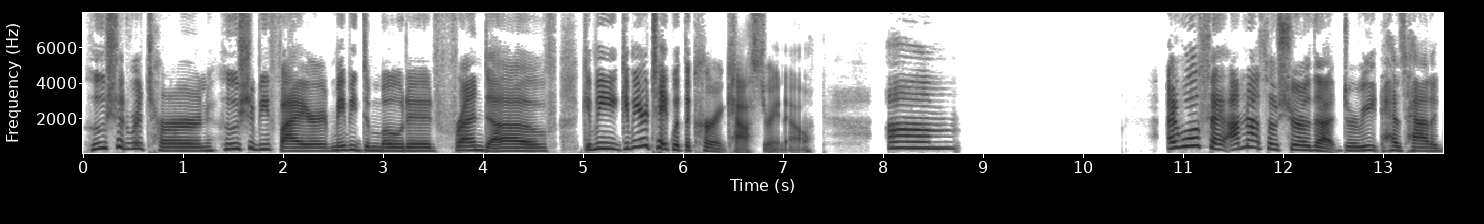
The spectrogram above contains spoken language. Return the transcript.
who should return? Who should be fired? Maybe demoted? Friend of? Give me, give me your take with the current cast right now. Um, I will say I'm not so sure that Dorit has had a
